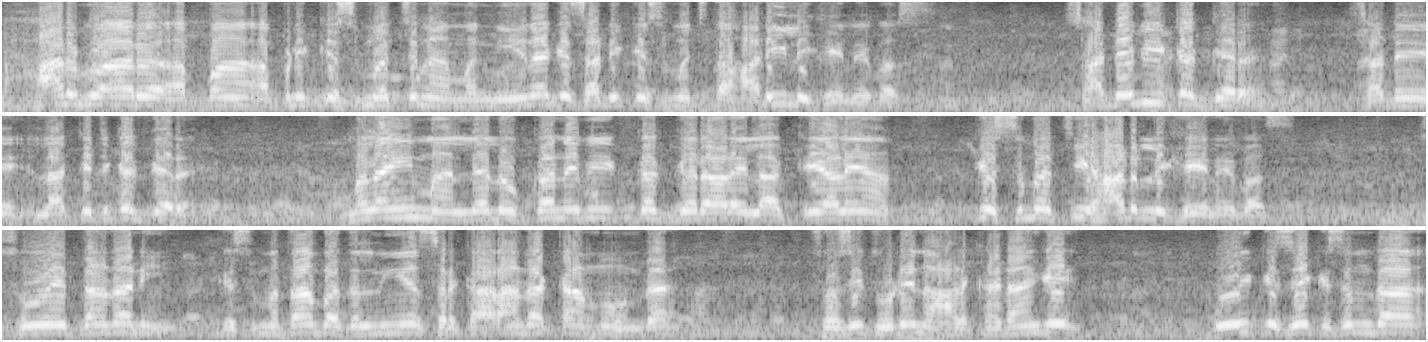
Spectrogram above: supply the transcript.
ਹਰ ਵਾਰ ਆਪਾਂ ਆਪਣੀ ਕਿਸਮਤ ਚ ਨਾ ਮੰਨੀਏ ਨਾ ਕਿ ਸਾਡੀ ਕਿਸਮਤ ਚ ਤਾਂ ਹੜ ਹੀ ਲਿਖੇ ਨੇ ਬਸ। ਸਾਡੇ ਵੀ ਘੱਗਰ ਹੈ, ਸਾਡੇ ਇਲਾਕੇ ਚ ਘੱਗਰ ਹੈ। ਮਤਲਬ ਹੀ ਮੰਨ ਲਿਆ ਲੋਕਾਂ ਨੇ ਵੀ ਘੱਗਰ ਵਾਲੇ ਇਲਾਕੇ ਵਾਲਿਆਂ ਕਿਸਮਤ 'ਚ ਹੀ ਹੜ ਲਿਖੇ ਨੇ ਬਸ। ਸੋ ਇਦਾਂ ਦਾ ਨਹੀਂ, ਕਿਸਮਤਾਂ ਬਦਲਣੀਆਂ ਸਰਕਾਰਾਂ ਦਾ ਕੰਮ ਹੁੰਦਾ ਸੋ ਅਸੀਂ ਤੁਹਾਡੇ ਨਾਲ ਖੜਾਂਗੇ। ਕੋਈ ਕਿਸੇ ਕਿਸਮ ਦਾ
